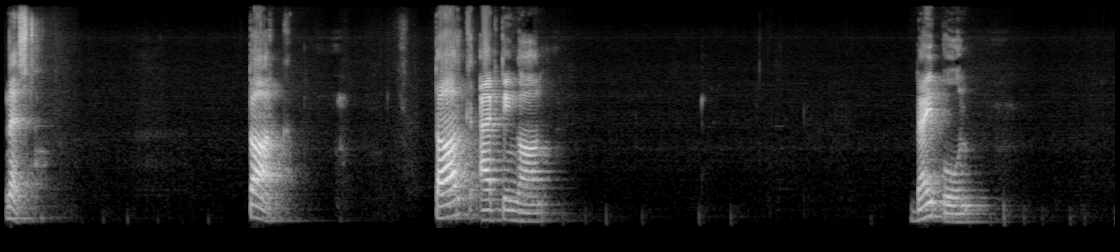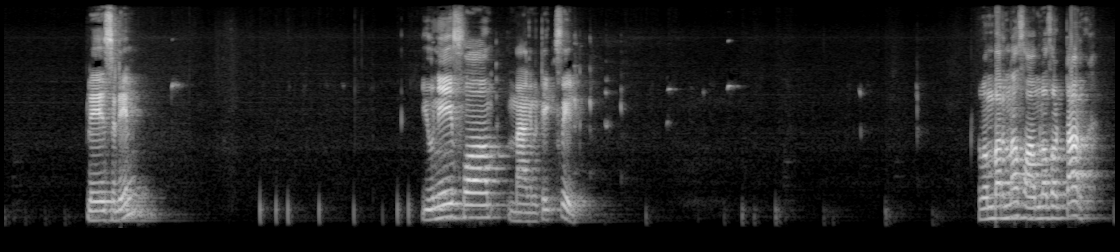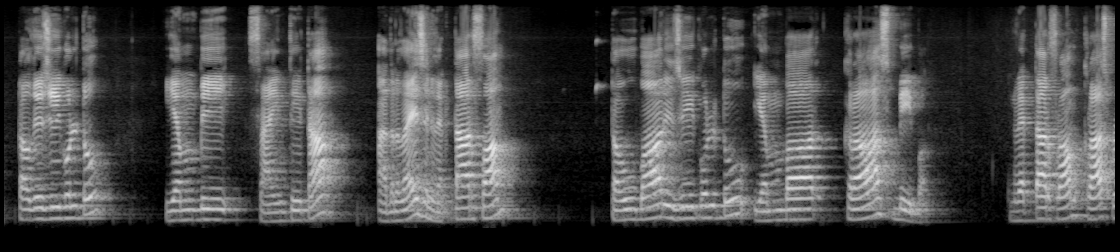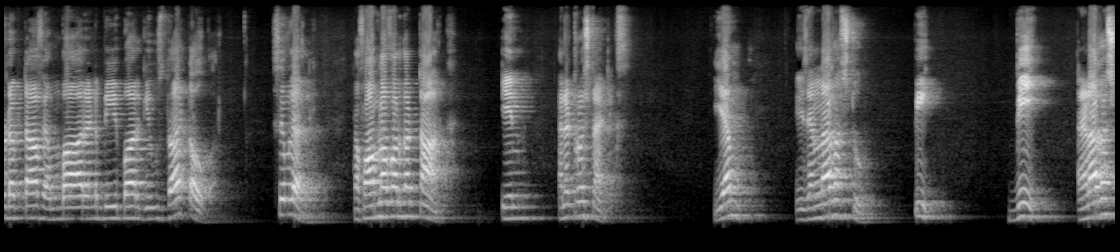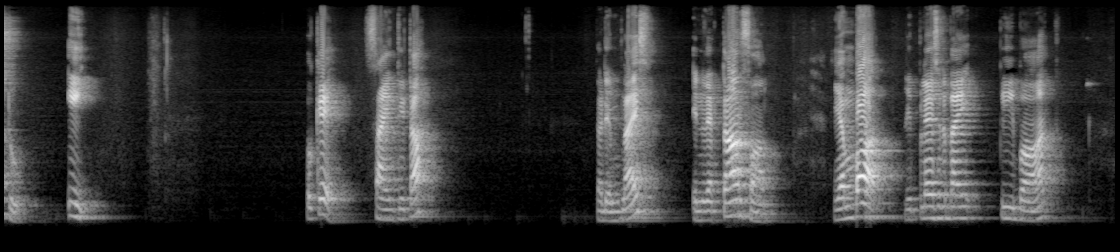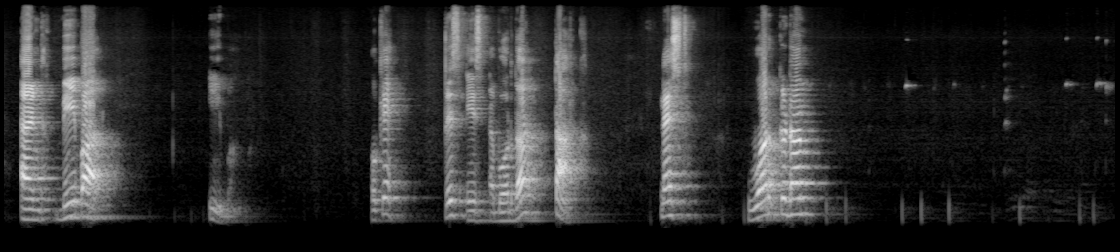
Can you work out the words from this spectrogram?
Next. Torque. Torque acting on dipole placed in uniform magnetic field remember na formula for torque tau is equal to mb sine theta otherwise in vector form tau bar is equal to m bar cross b bar in vector form cross product of m bar and b bar gives the tau bar. Similarly the formula for the torque in electrostatics. M is analogous to p b analogous to e. Okay sine theta. That implies in vector form m bar replaced by p bar and b bar e bar okay? This is about the torque next work done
